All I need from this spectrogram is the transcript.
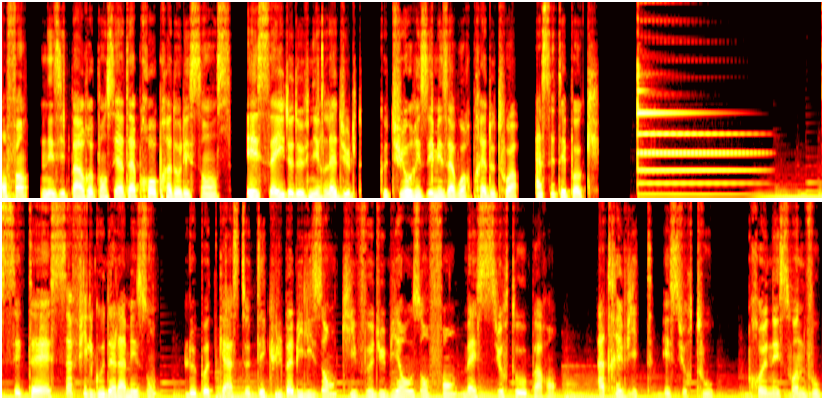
Enfin, n'hésite pas à repenser à ta propre adolescence. Essaye de devenir l'adulte que tu aurais aimé avoir près de toi à cette époque. C'était Ça file good à la maison, le podcast déculpabilisant qui veut du bien aux enfants, mais surtout aux parents. À très vite et surtout, prenez soin de vous.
